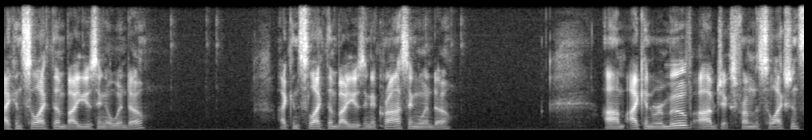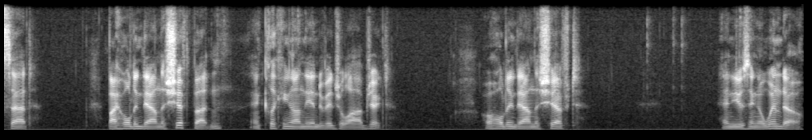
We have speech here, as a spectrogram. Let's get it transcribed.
I can select them by using a window. I can select them by using a crossing window. Um, I can remove objects from the selection set by holding down the shift button and clicking on the individual object or holding down the shift and using a window.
